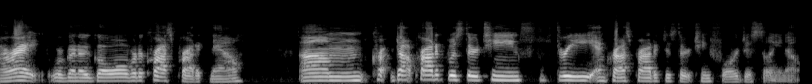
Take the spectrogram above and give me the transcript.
All right, we're going to go over to cross product now. Um, dot product was 13.3 and cross product is 13.4, just so you know.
